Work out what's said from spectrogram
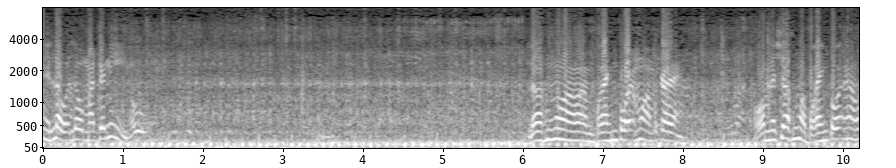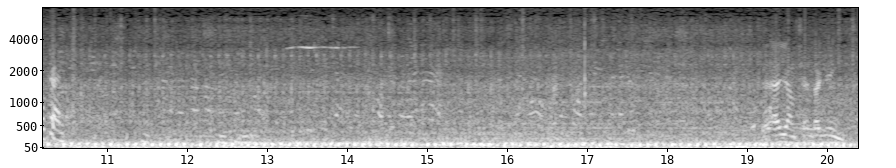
Ni apa ni? Lauk, lauk mata ni. Oh. Lah semua beras import semua pakai. Orang Malaysia semua beras import lah bukan. Ayam saya daging.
